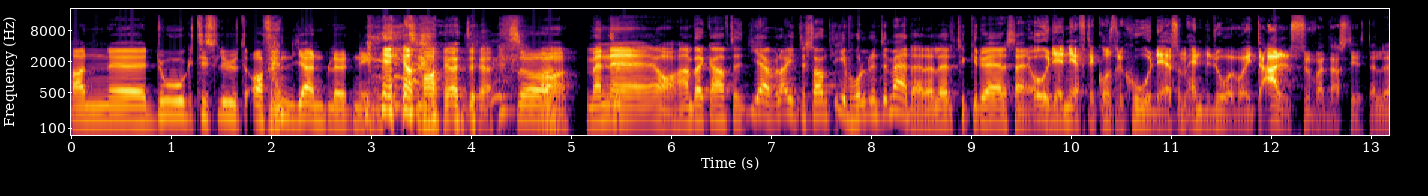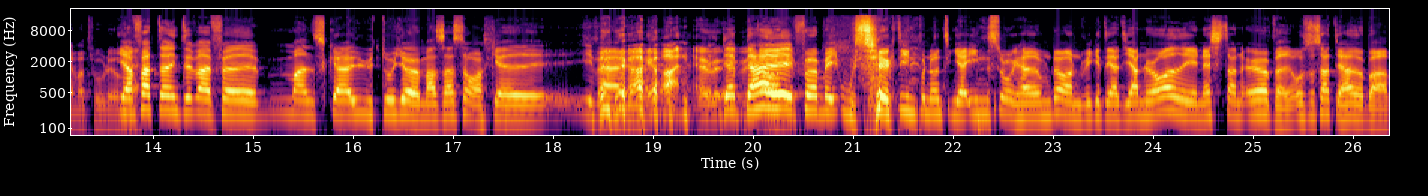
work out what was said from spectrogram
Han eh, dog till slut av en hjärnblödning. ja, jag tror Så... Ja, men eh, ja, han verkar ha haft ett jävla intressant liv, håller du inte med där? Eller tycker du är så här, oj det är en efterkonstruktion, det som hände då var inte alls så fantastiskt, eller vad tror du om Jag det? fattar inte varför man ska ut och göra massa saker i världen. ja, ja, nej, Det, det här för mig osökt in på någonting jag insåg häromdagen, vilket är att januari är nästan över. Och så satt jag här och bara...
